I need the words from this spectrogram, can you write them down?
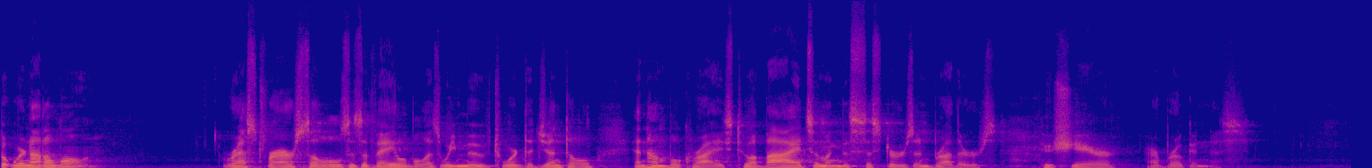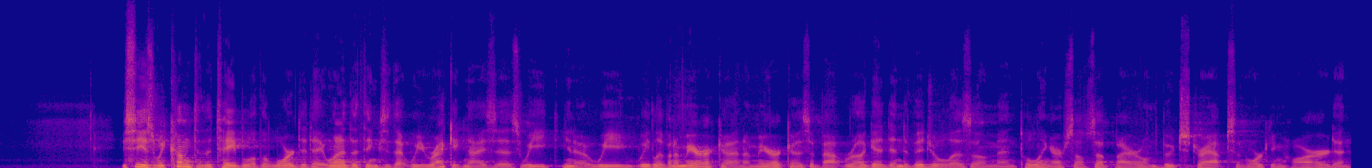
But we're not alone. Rest for our souls is available as we move toward the gentle and humble Christ who abides among the sisters and brothers who share our brokenness. You see, as we come to the table of the Lord today, one of the things that we recognize is we, you know, we, we live in America, and America is about rugged individualism and pulling ourselves up by our own bootstraps and working hard and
